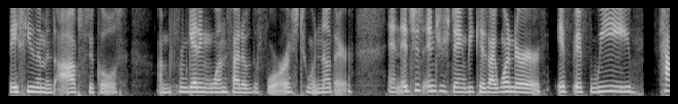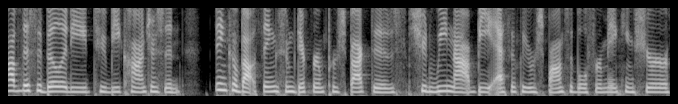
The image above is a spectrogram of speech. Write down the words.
They see them as obstacles um, from getting one side of the forest to another. And it's just interesting because I wonder if if we have this ability to be conscious and think about things from different perspectives, should we not be ethically responsible for making sure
